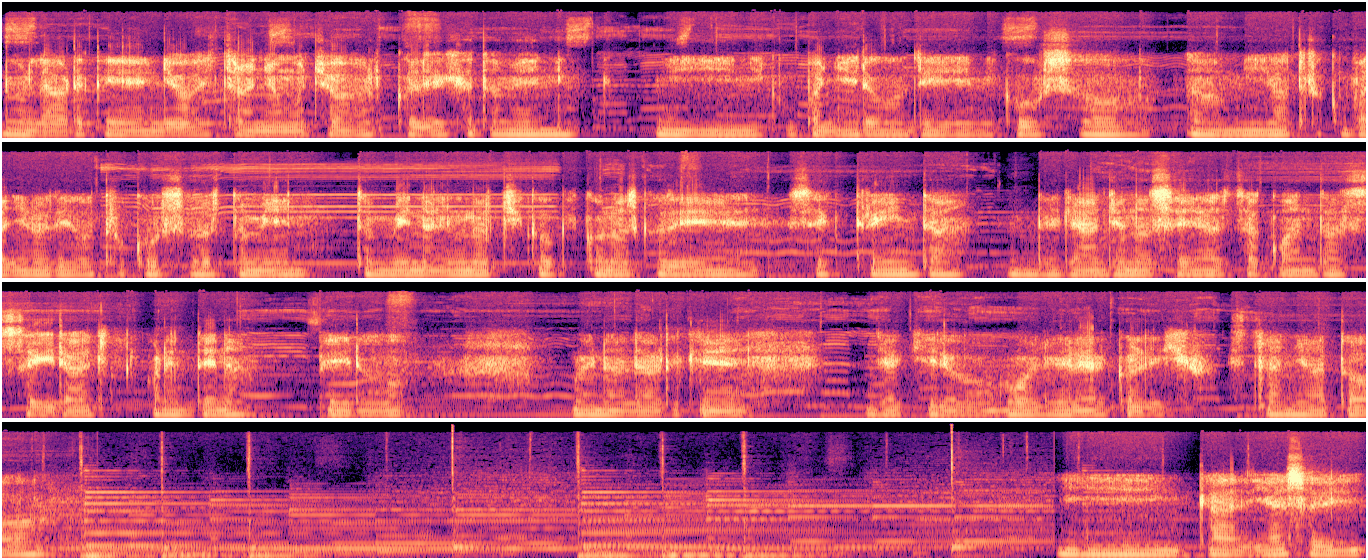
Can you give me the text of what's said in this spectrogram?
la verdad que yo extraño mucho el colegio también y mi compañero de mi curso, a mi otro compañero de otro curso también, también algunos chicos que conozco de SEC 30, de ya yo no sé hasta cuándo seguirá la cuarentena, pero bueno, la verdad que ya quiero volver al colegio, extraño a todo. Y cada día soy,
